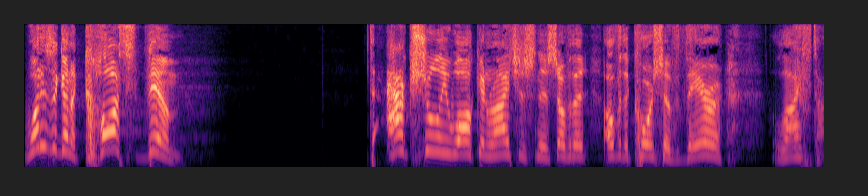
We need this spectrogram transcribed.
What is it going to cost them to actually walk in righteousness over the, over the course of their lifetime?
